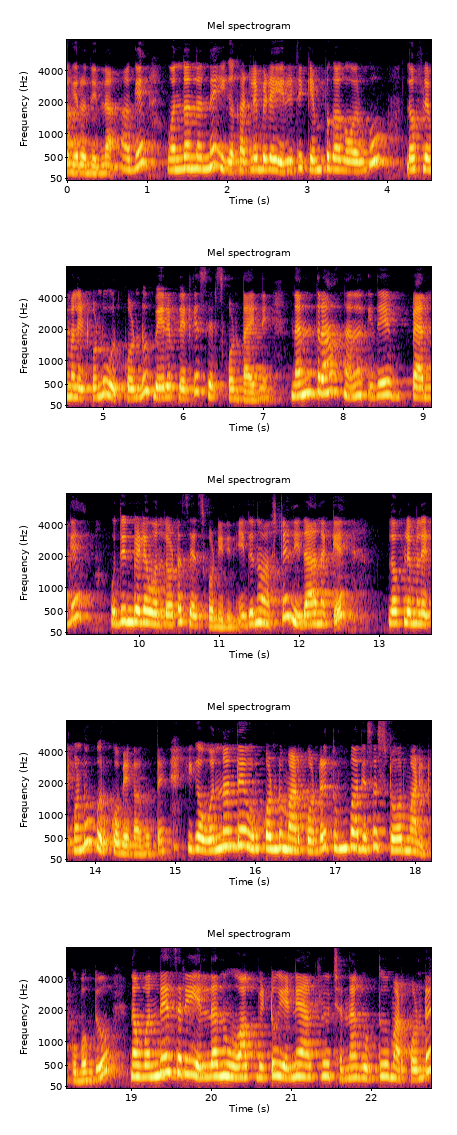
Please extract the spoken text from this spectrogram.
ಆಗಿರೋದಿಲ್ಲ. ಹಾಗೆ ಒಂದೊಂದನ್ನೇ ಈಗ ಕಡಲೆಬೇಳೆ ಈ ರೀತಿ ಕೆಂಪಗಾಗೋವರೆಗೂ ಲೋ ಫ್ಲೇಮಲ್ಲಿ ಇಟ್ಕೊಂಡು ಹುರ್ಕೊಂಡು ಬೇರೆ ಪ್ಲೇಟ್ಗೆ ಸೇರಿಸ್ಕೊಳ್ತಾ ಇದ್ದೀನಿ ನಂತರ ನಾನು ಇದೇ ಪ್ಯಾನ್ಗೆ ಉದ್ದಿನಬೇಳೆ ಒಂದು ಲೋಟ ಸೇರಿಸ್ಕೊಂಡಿದ್ದೀನಿ ಇದನ್ನು ಅಷ್ಟೇ ನಿಧಾನಕ್ಕೆ ಲೋ ಫ್ಲೇಮಲ್ಲಿ ಇಟ್ಕೊಂಡು ಹುರ್ಕೋಬೇಕಾಗುತ್ತೆ. ಈಗ ಒಂದೊಂದೇ ಹುರ್ಕೊಂಡು ಮಾಡಿಕೊಂಡ್ರೆ ತುಂಬ ದಿವಸ ಸ್ಟೋರ್ ಮಾಡಿ ಇಟ್ಕೋಬಹುದು. ನಾವು ಒಂದೇ ಸರಿ ಎಲ್ಲನೂ ಹಾಕ್ಬಿಟ್ಟು ಎಣ್ಣೆ ಹಾಕಿ ಚೆನ್ನಾಗಿ ಹುರಿದು ಮಾಡಿಕೊಂಡ್ರೆ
